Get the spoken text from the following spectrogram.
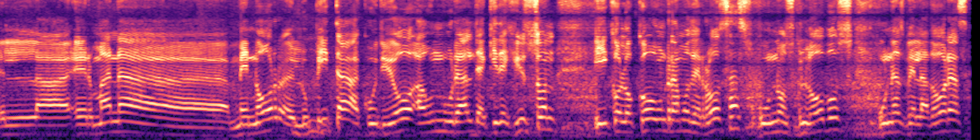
La hermana menor, eh, Lupita, acudió a un mural de aquí de Houston y colocó un ramo de rosas, unos globos, unas veladoras,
